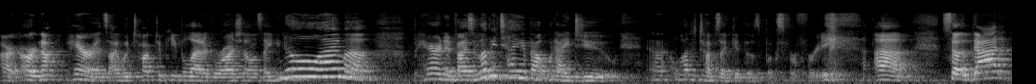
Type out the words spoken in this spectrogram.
or, or not parents, I would talk to people at a garage sale and say, you know, I'm a parent advisor. Let me tell you about what I do. And a lot of times I get those books for free. um, so that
